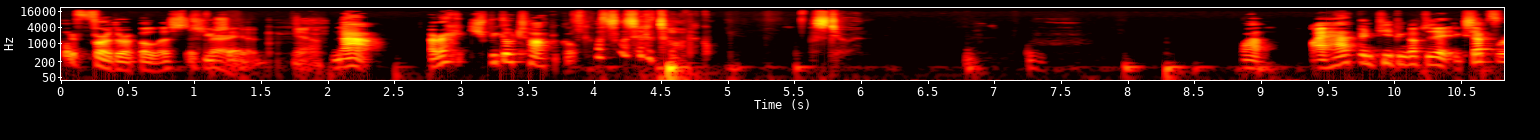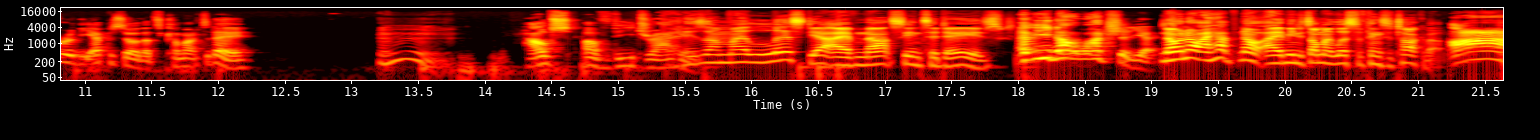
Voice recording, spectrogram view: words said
put it further up the list as you Very say. good. Yeah, Now, I reckon should we go topical? let's let's hit a topic. Let's do it. Well, I have been keeping up to date, except for the episode that's come out today, Mm, House of the Dragon. is on my list. Yeah, I have not seen today's. Have you not watched it yet? No, no, I have. No, I mean it's on my list of things to talk about. Ah,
